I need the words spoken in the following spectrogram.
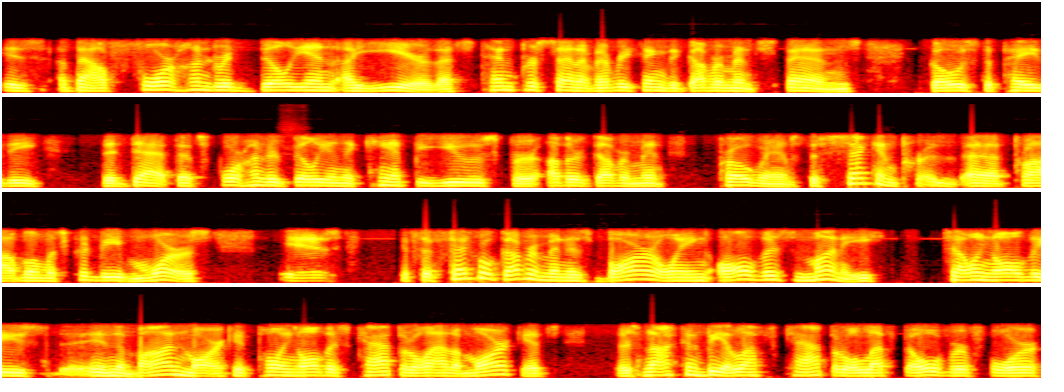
is about 400 billion a year. That's 10% of everything the government spends goes to pay the the debt. That's 400 billion that can't be used for other government programs. The second pr- uh, problem, which could be even worse, is if the federal government is borrowing all this money, selling all these in the bond market, pulling all this capital out of markets, there's not going to be enough capital left over for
